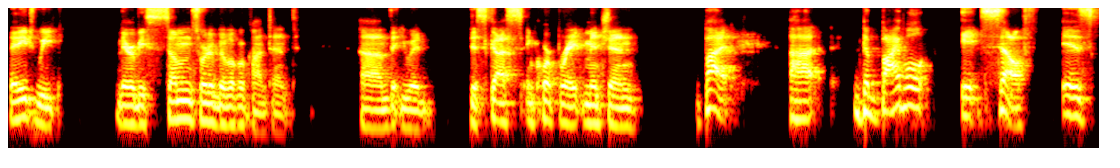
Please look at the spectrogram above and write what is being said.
that each week there would be some sort of biblical content um, that you would discuss, incorporate, mention, but uh, the Bible itself is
